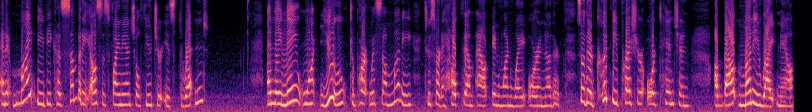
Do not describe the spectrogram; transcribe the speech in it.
and it might be because somebody else's financial future is threatened. And they may want you to part with some money to sort of help them out in one way or another. So there could be pressure or tension about money right now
